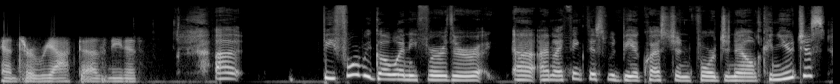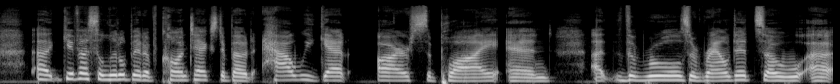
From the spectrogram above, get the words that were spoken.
and to react as needed. Uh, before we go any further, uh, and I think this would be a question for Janelle, can you just uh, give us a little bit of context about how we get our supply and uh, the rules around it. So, uh,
